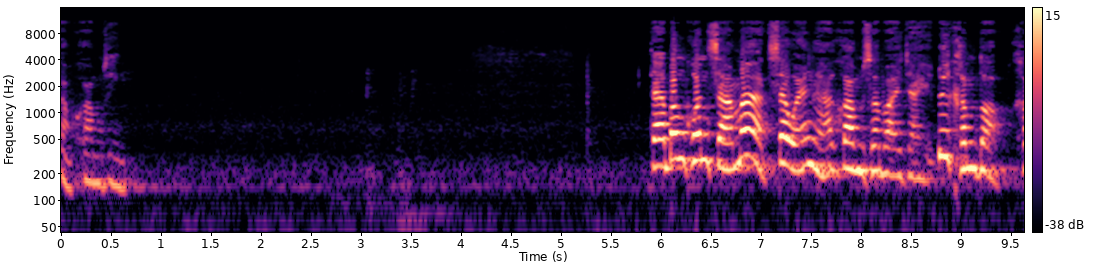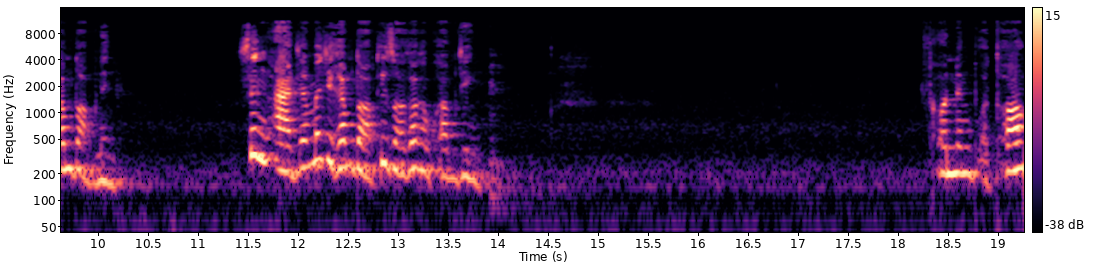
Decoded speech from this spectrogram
กับความจริง แต่บางคนสามารถแสวงหาความสบายใจด้วยคำตอบคำตอบหนึ่ง ซึ่งอาจจะไม่ใช่คำตอบที่สอดคล้องกับความจริง คนหนึ่งปวดท้อง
